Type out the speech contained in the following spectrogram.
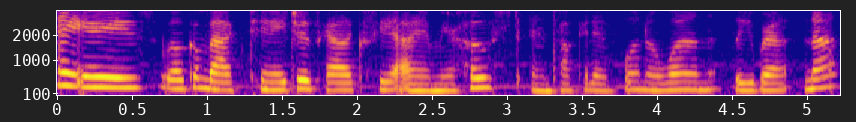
Hi Aries, welcome back to Nature's Galaxy. I am your host and talkative 101 Libra Nat.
